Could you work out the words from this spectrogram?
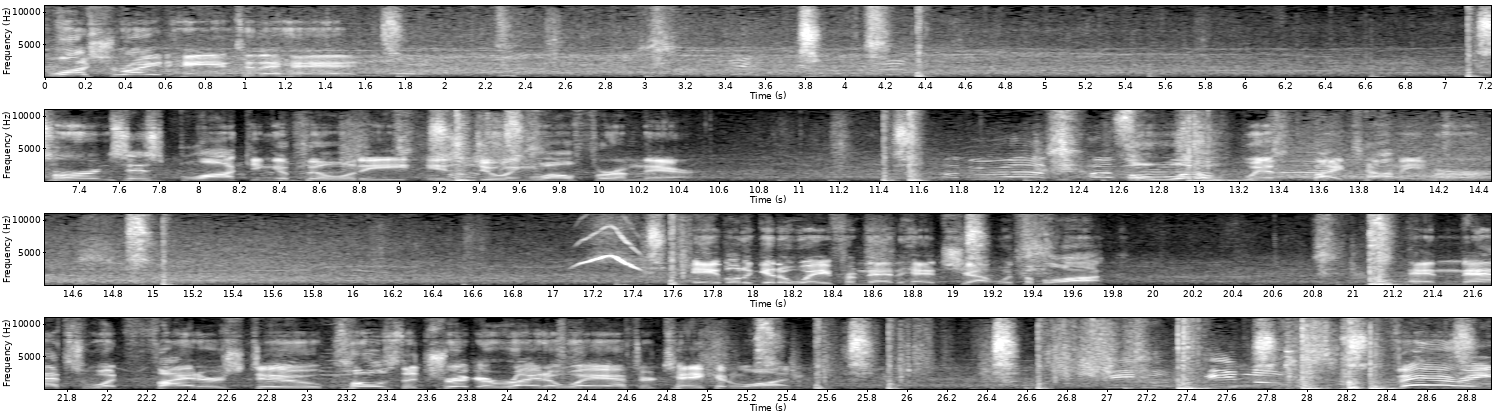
Flush right hand to the head. Hearns' blocking ability is doing well for him there. Oh, what a whiff by Tommy Hearns. Able to get away from that headshot with the block. And that's what fighters do. Pulls the trigger right away after taking one. Very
